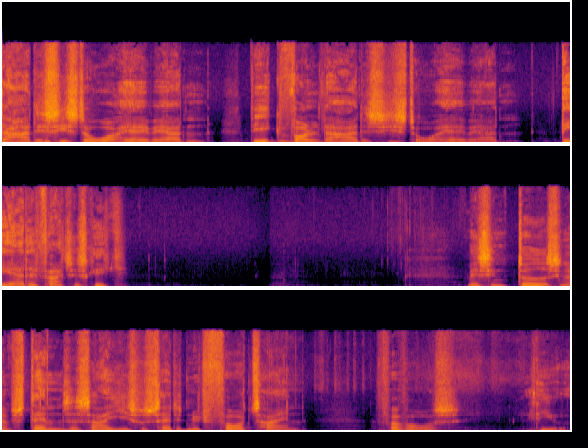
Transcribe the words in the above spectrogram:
der har det sidste ord her i verden. Det er ikke vold, der har det sidste ord her i verden. Det er det faktisk ikke. Med sin død og sin opstandelse, så har Jesus sat et nyt fortegn for vores liv,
